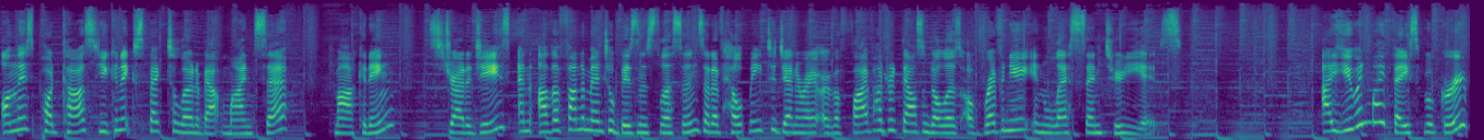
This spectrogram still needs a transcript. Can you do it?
On this podcast, you can expect to learn about mindset, marketing, strategies, and other fundamental business lessons that have helped me to generate over $500,000 of revenue in less than two years. Are you in my Facebook group?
